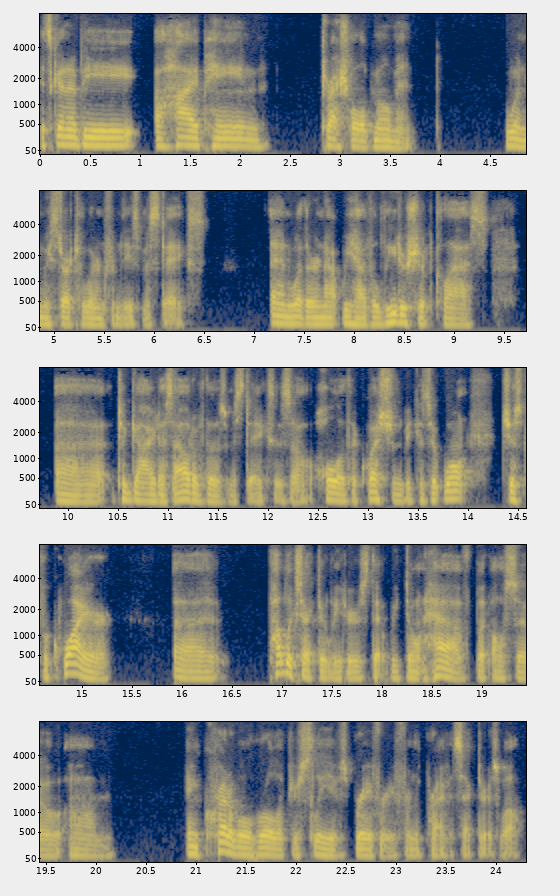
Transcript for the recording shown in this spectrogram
it's going to be a high pain threshold moment when we start to learn from these mistakes and whether or not we have a leadership class uh, to guide us out of those mistakes is a whole other question because it won't just require uh, public sector leaders that we don't have, but also um, incredible roll up your sleeves bravery from the private sector as well.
